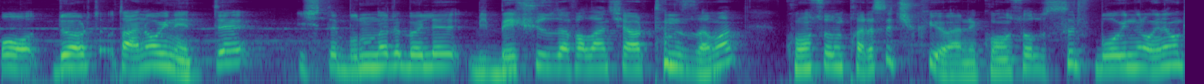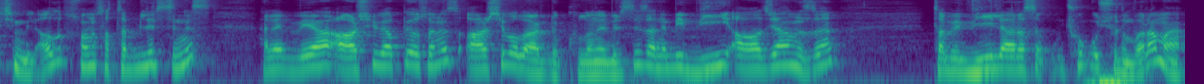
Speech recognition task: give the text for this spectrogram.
O 4 tane oyun etti. İşte bunları böyle bir 500 ile falan çarptığınız zaman konsolun parası çıkıyor. Yani konsolu sırf bu oyunları oynamak için bile alıp sonra satabilirsiniz. Hani veya arşiv yapıyorsanız arşiv olarak da kullanabilirsiniz. Hani bir Wii alacağınızı tabii Wii ile arası çok uçurum var ama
